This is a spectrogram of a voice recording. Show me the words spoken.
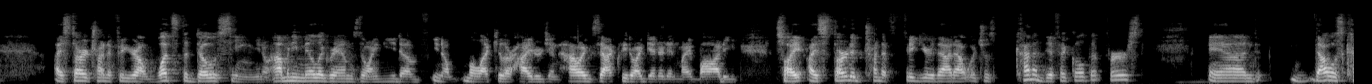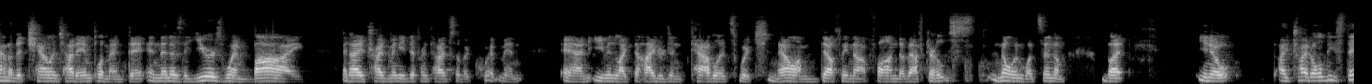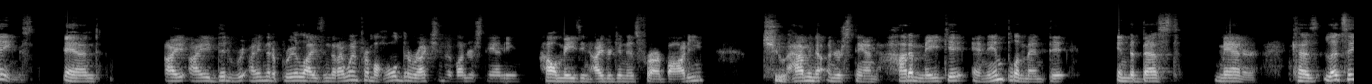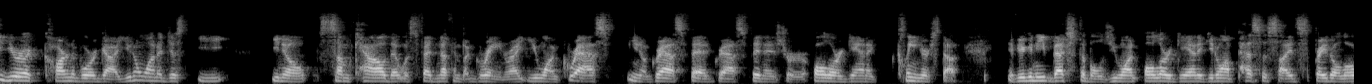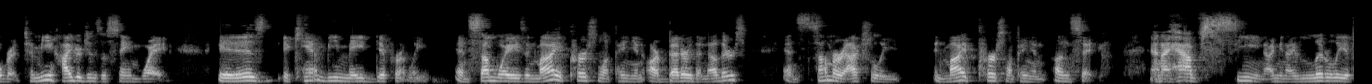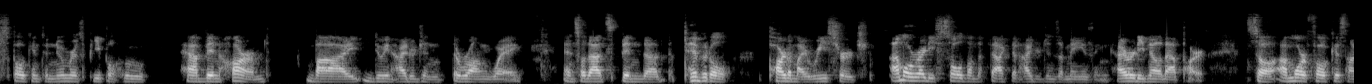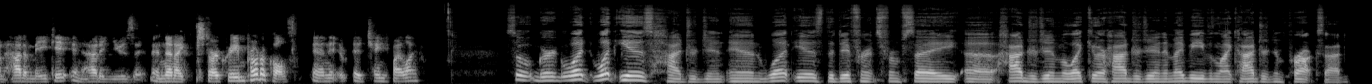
I started trying to figure out what's the dosing, you know, how many milligrams do I need of, you know, molecular hydrogen? How exactly do I get it in my body? So I, I started trying to figure that out, which was kind of difficult at first. And that was kind of the challenge how to implement it. And then as the years went by, and I tried many different types of equipment, and even like the hydrogen tablets, which now I'm definitely not fond of after knowing what's in them. But you know, I tried all these things, and I, I did I ended up realizing that I went from a whole direction of understanding how amazing hydrogen is for our body to having to understand how to make it and implement it in the best manner. Because let's say you're a carnivore guy, you don't want to just eat, you know, some cow that was fed nothing but grain, right? You want grass, you know, grass fed, grass finished, or all organic, cleaner stuff. If you're going to eat vegetables, you want all organic. You don't want pesticides sprayed all over it. To me, hydrogen's the same way. It is. It can't be made differently in some ways, in my personal opinion, are better than others, and some are actually, in my personal opinion, unsafe. And I have seen, I mean, I literally have spoken to numerous people who have been harmed by doing hydrogen the wrong way. And so that's been the, the pivotal part of my research. I'm already sold on the fact that hydrogen's amazing. I already know that part. So I'm more focused on how to make it and how to use it. And then I start creating protocols, and it, it changed my life. So, Greg, what what is hydrogen, and what is the difference from, say, uh, hydrogen, molecular hydrogen, and maybe even like hydrogen peroxide?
